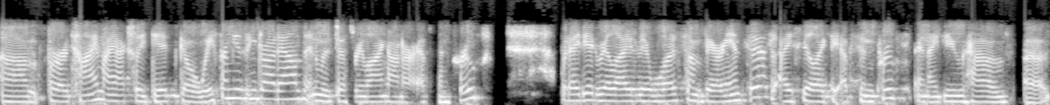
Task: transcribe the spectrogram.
um, for a time, I actually did go away from using drawdowns and was just relying on our Epson proof. But I did realize there was some variances. I feel like the Epson proof, and I do have a,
